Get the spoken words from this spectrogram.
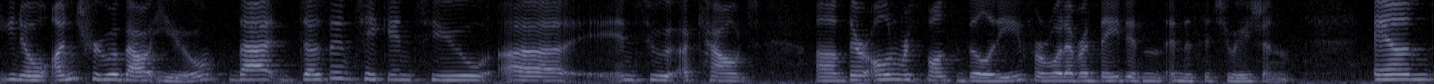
you know, untrue about you. That doesn't take into uh, into account um, their own responsibility for whatever they did in, in the situation. And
